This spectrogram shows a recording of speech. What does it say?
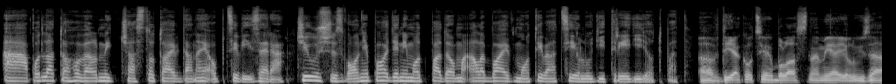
a podľa toho veľmi často to aj v danej obci vyzerá uberá. Či už s voľne pohodeným odpadom, alebo aj v motivácii ľudí triediť odpad. A v Diakovciach bola s nami aj Luisa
